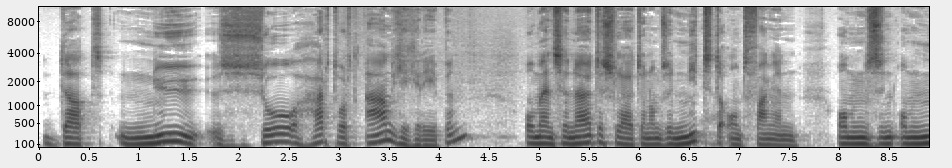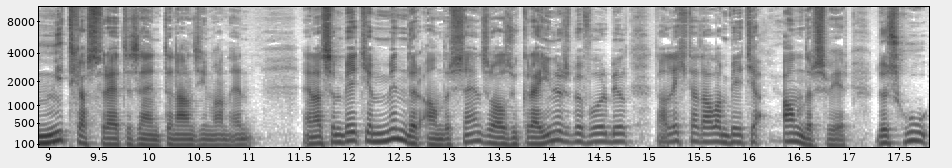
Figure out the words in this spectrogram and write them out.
dat nu zo hard wordt aangegrepen om mensen uit te sluiten, om ze niet te ontvangen, om, ze, om niet gastvrij te zijn ten aanzien van hen. En als ze een beetje minder anders zijn, zoals Oekraïners bijvoorbeeld, dan ligt dat al een beetje anders weer. Dus hoe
